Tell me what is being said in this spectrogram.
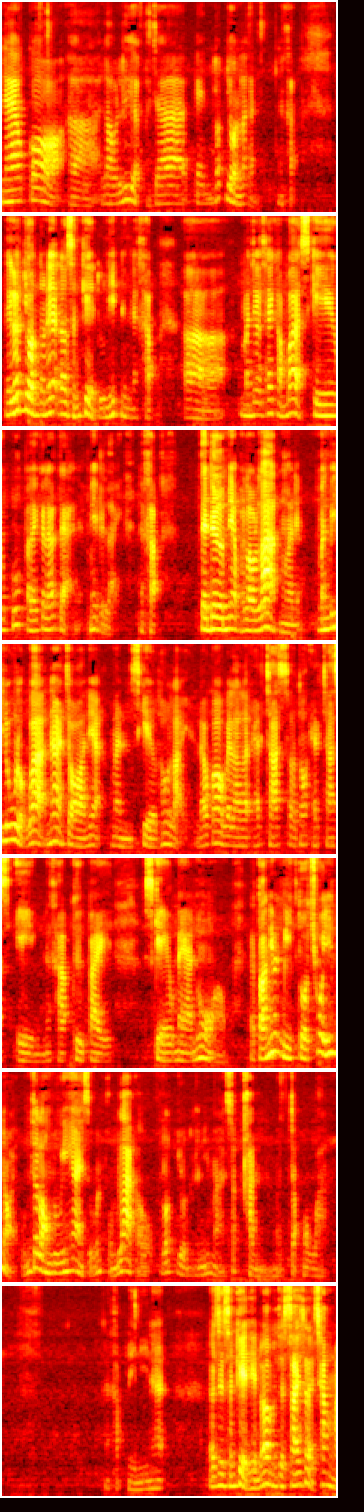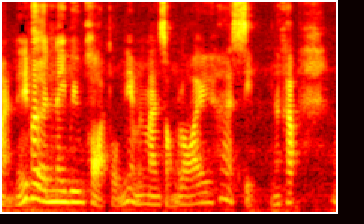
แล้วก็เราเลือกจะเป็นรถยนต์แล้วกันนะครับ ในรถยนต์ตัวนี้เราสังเกตดูนิดนึงนะครับ มันจะใช้คำว่า scale group อะไรก็แล้วแต่เนี่ยไม่เป็นไรนะครับ แต่เดิมเนี่ยพอเราลากมาเนี่ยมันไม่รู้หรอกว่าหน้าจอเนี่ยมัน scale เท่าไหร่ แล้วก็เวลาเรา adjust เราต้อง adjust เองนะครับ คือไป scale manual แต่ตอนนี้มันมีตัวช่วยนิดหน่อย ผมจะลองดูง่ายๆ สมมติผมลากเอารถยนต์คันนี้มาสักคันมาจับมาวางนะครับในนี้นะฮะ เราจะสังเกตเห็นว่ามันจะไซส์เท่าไหร่ช่างมันในนี้ plan ใน viewport ผมเนี่ยมันประมาณ250 นะครับ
